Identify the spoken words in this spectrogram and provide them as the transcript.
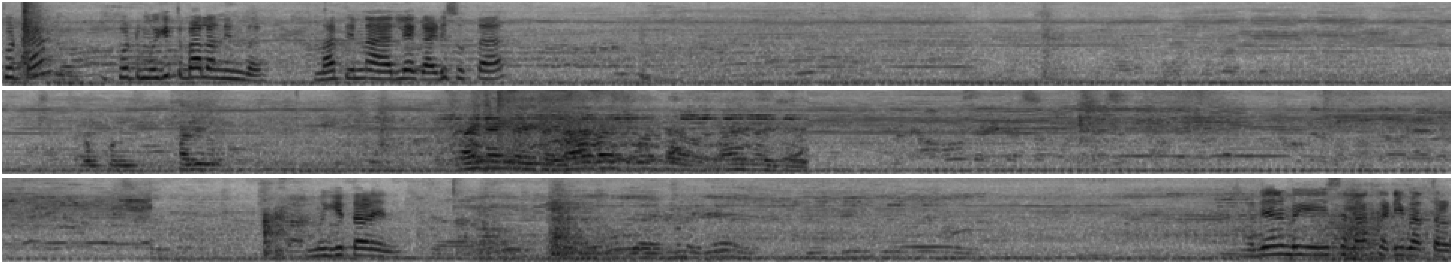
ಪುಟ್ಟ ಪುಟ್ಟ ಮುಗಿತ್ ಬಾಲ ನಿಂದ. ಮತ್ತಿನ್ನ ಅಲ್ಲೇ ಗಾಡಿ ಸುತ್ತ? ಮುಗಿತಾಳೇನು? ಅದೇನ ಬಗ್ಗೆ ಈ ಸಲ ಕಡಿ ಬರ್ತಾಳ?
